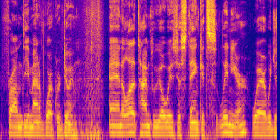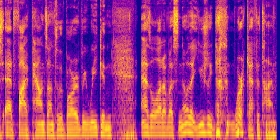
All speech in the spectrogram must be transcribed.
from the amount of work we're doing. And a lot of times we always just think it's linear, where we just add five pounds onto the bar every week. And as a lot of us know, that usually doesn't work half the time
